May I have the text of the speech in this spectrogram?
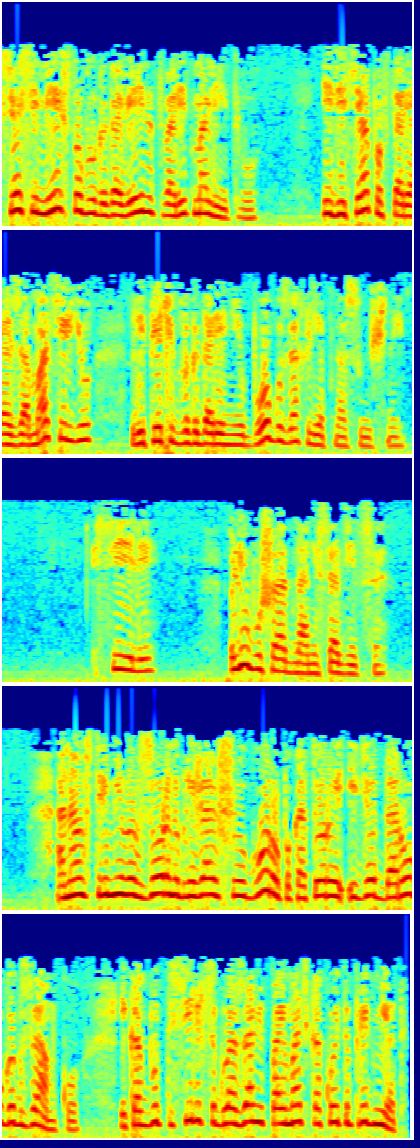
все семейство благоговейно творит молитву, и дитя, повторяя за матерью, лепечет благодарение Богу за хлеб насущный. Сели. Любуша одна не садится, она устремила взоры на ближайшую гору, по которой идет дорога к замку, и как будто силится глазами поймать какой-то предмет.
